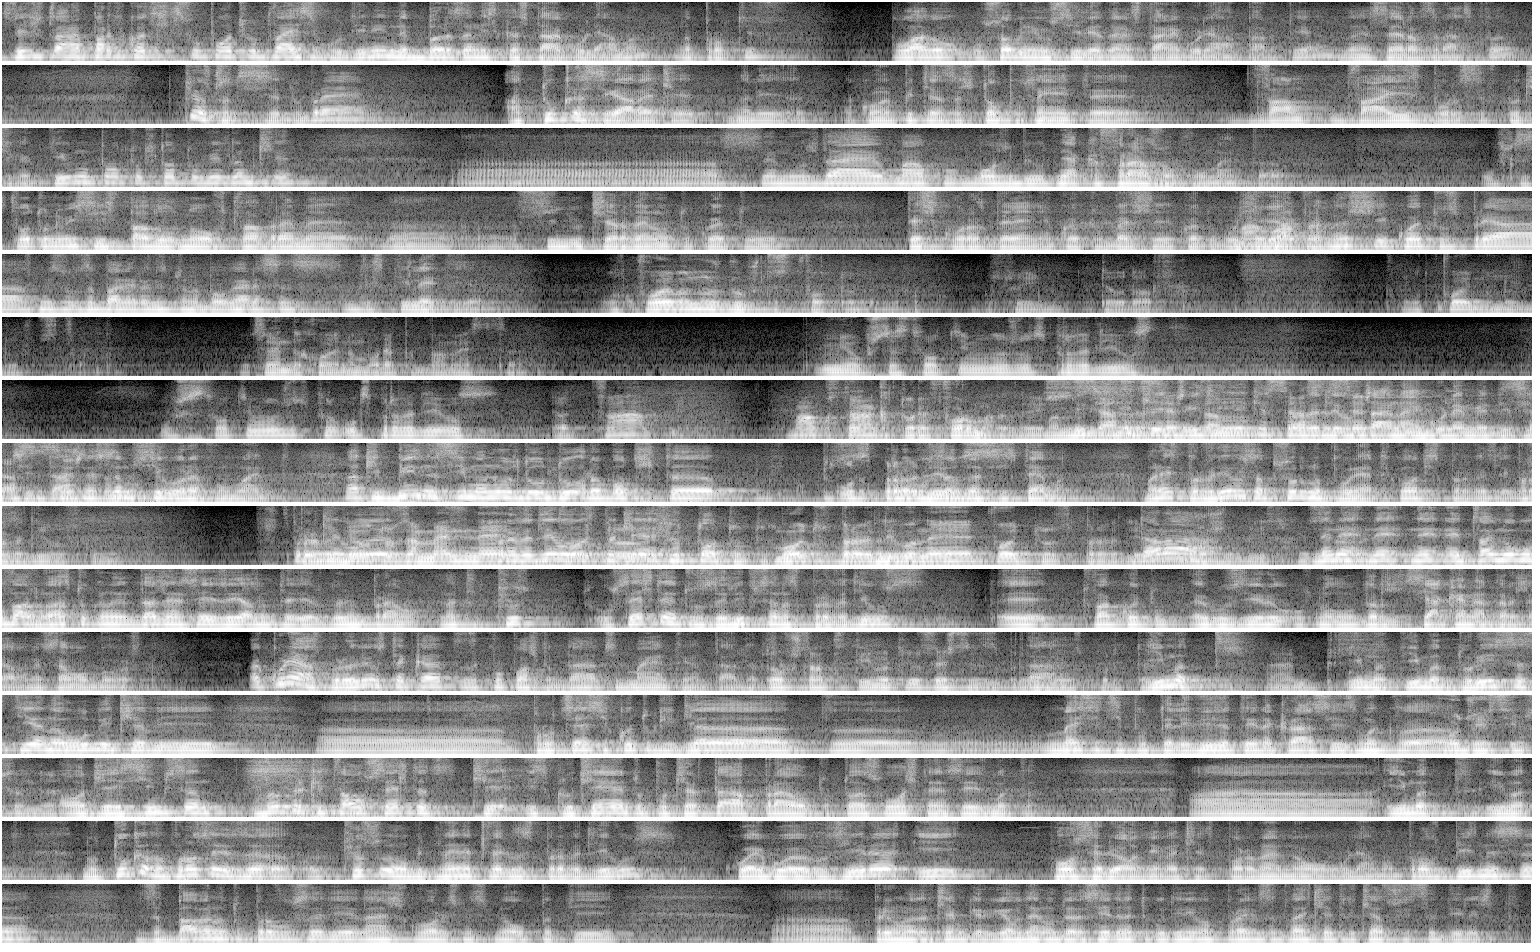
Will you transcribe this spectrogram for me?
Вижте, това е една партия, която съществува повече от 20 години, не бърза, не иска става голяма, напротив, полага особени усилия да не стане голяма партия, да не се разраства. Чувстват си се добре. А тук сега вече, нали, ако ме пита защо последните два, два избора се включих активно, просто защото виждам, че а, се нуждае малко, може би, от някакъв разум в момента. Обществото не ми се изпада отново в това време а, синьо-червеното, което тежко разделение, което беше, което го живя веднъж и което спря, в смисъл, забави развитието на България с десетилетия. От какво има нужда обществото, господин Теодор? От какво има нужда обществото? Освен да ходи на море по два месеца. Ми обществото има нужда от справедливост. Обществото има нужда от спра- от справедливост. Е, Това малко стана като реформа, разбираш. Ма мислите, се че, сещам- мислите, справедливостта е най-големия дефицит? Аз не съм сигурен в момента. Значи бизнес има нужда от работеща От с- справедливост. правосъдна система. Ма не, справедливост е абсурдно понятие. Какво е справедливост? Справедливост. Справедливо Справедливото е- за мен не е. Справедливо е да твоето- спечелиш от тотото. Моето справедливо не е твоето справедливо. Да, да. Може би. Не, не, не, не, не, това е много важно. Аз тук не, даже не се изяждам те да разберем правилно. Значи, чувств, усещането за липса на справедливост е това, което ерозира основно държ... всяка една държава, не само българска. Ако няма справедливост, казват за какво плащам. Да, значи майната на тази То държава. в щатите имат ли усещане за Да. справедливост според теб? Имат. А, Имат, имат. Дори с тия налудничави а, процеси, които ги гледат а, месеци по телевизията и накрая се измъква О, Джей Симпсън, да. от Джей Симпсън, въпреки това усещат, че изключението подчертава правилото, т.е. лошите не се измъкват. А, имат, имат. Но тук въпросът е за чувство на обикновения човек за справедливост, кое го ерозира и по-сериозният вече, според мен, много голям въпрос. Бизнеса, забавеното правосъдие, знаеш, говорихме с много пъти. Примерно, да речем, Гергиов Ден от 99 година има проект за 24 часови съдилища.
